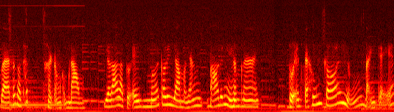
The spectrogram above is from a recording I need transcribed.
và rất là thích hoạt động cộng đồng. Do đó là tụi em mới có lý do mà gắn bó đến ngày hôm nay. Tụi em sẽ hướng tới những bạn trẻ.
